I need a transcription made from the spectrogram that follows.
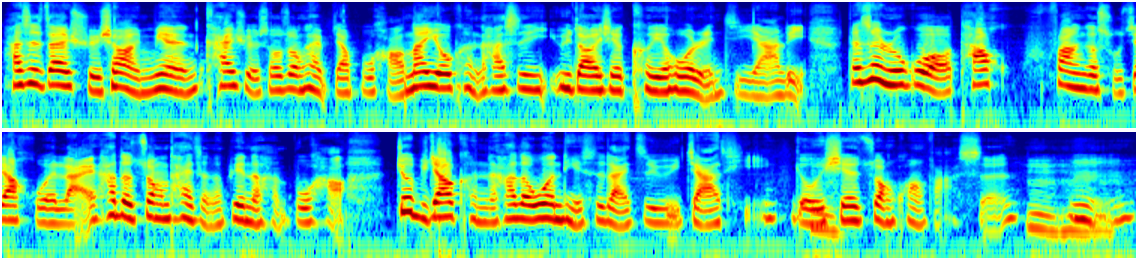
他是在学校里面开学时候状态比较不好，那有可能他是遇到一些课业或人际压力。但是如果他放一个暑假回来，他的状态整个变得很不好，就比较可能他的问题是来自于家庭有一些状况发生。”嗯嗯。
